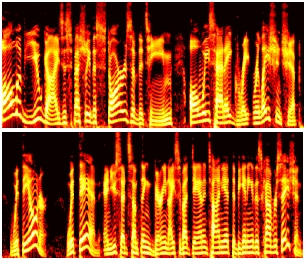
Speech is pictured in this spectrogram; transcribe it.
all of you guys, especially the stars of the team, always had a great relationship with the owner, with Dan. And you said something very nice about Dan and Tanya at the beginning of this conversation.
